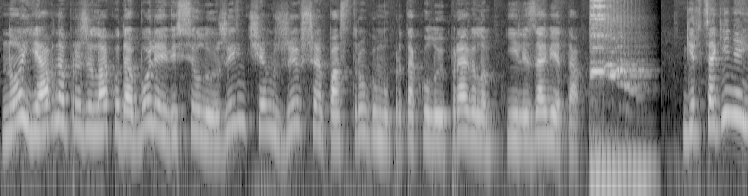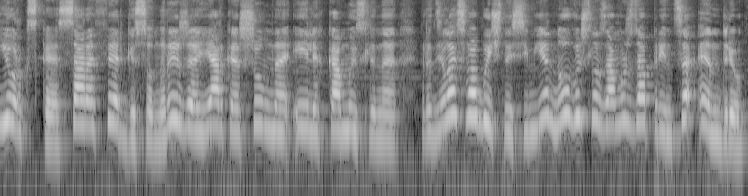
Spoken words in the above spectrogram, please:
но явно прожила куда более веселую жизнь, чем жившая по строгому протоколу и правилам Елизавета. Герцогиня Йоркская Сара Фергюсон, рыжая, яркая, шумная и легкомысленная, родилась в обычной семье, но вышла замуж за принца Эндрю.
